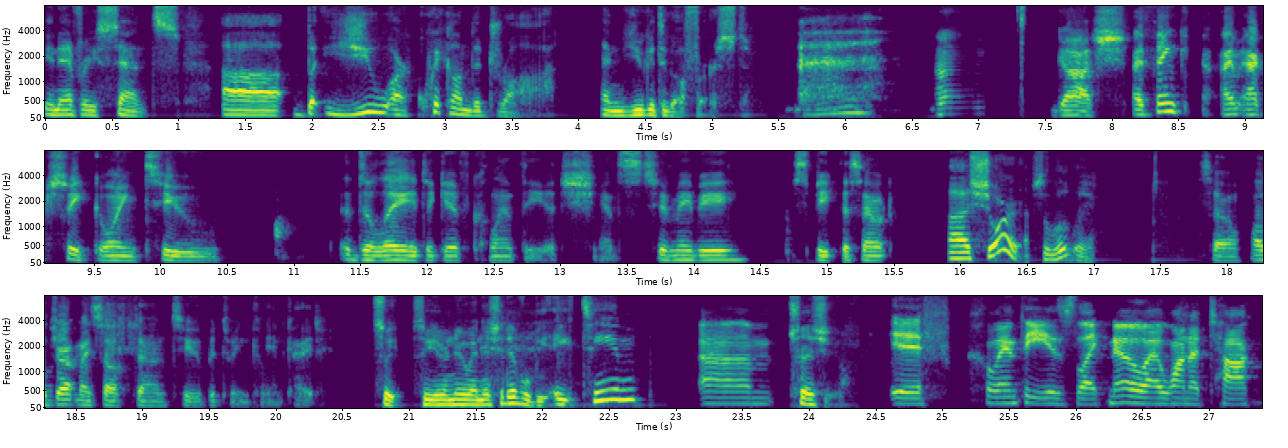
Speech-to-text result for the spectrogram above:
in every sense. Uh, but you are quick on the draw, and you get to go first. Uh, Um, gosh, I think I'm actually going to delay to give Calanthe a chance to maybe speak this out. Uh, sure, absolutely. So I'll drop myself down to between Kali and Kite. Sweet. So your new initiative will be eighteen. um, Treasure. if Calanthe is like, no, I want to talk,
